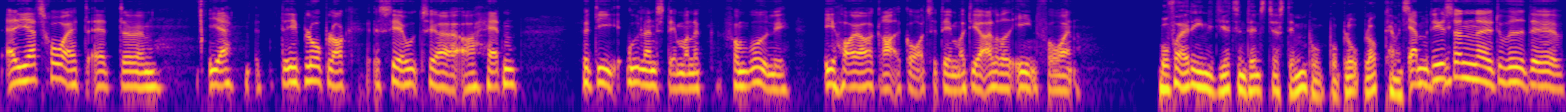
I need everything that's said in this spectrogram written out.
at jeg tror, at, at øh, ja, det blå blok ser ud til at, at have den, fordi udlandsstemmerne formodentlig i højere grad går til dem, og de er allerede en foran. Hvorfor er det egentlig, de har tendens til at stemme på, på blå blok, kan man sige? Jamen det er sådan, du ved, det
